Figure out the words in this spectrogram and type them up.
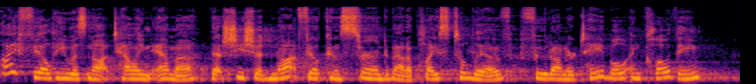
I feel he was not telling Emma that she should not feel concerned about a place to live, food on her table, and clothing.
